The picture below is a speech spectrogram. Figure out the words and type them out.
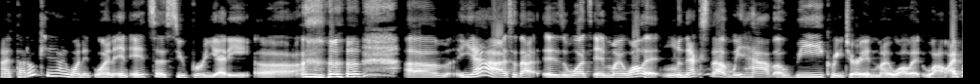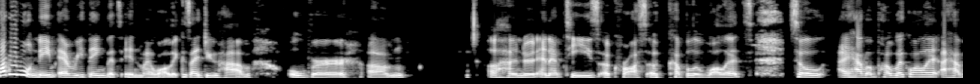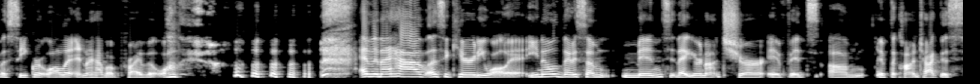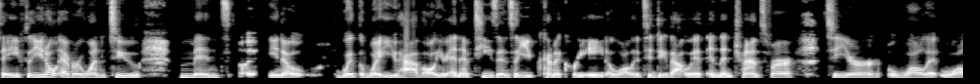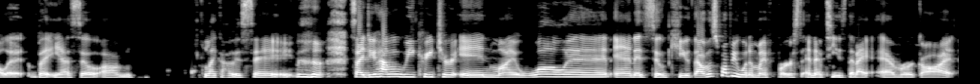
I thought, okay, I wanted one, and it's a Super Yeti. Uh, um, yeah. So that is what's in my wallet. Next up, we have a wee creature in my wallet wallet. Wow. I probably won't name everything that's in my wallet because I do have over um a hundred NFTs across a couple of wallets. So I have a public wallet, I have a secret wallet, and I have a private wallet. and then I have a security wallet. You know, there's some mint that you're not sure if it's um if the contract is safe. So you don't ever want to mint, uh, you know, with what you have all your NFTs in. So you kind of create a wallet to do that with and then transfer to your wallet wallet. But yeah, so um like I was saying. so I do have a wee creature in my wallet and it's so cute. That was probably one of my first NFTs that I ever got.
